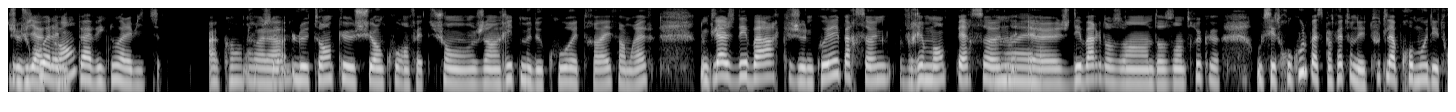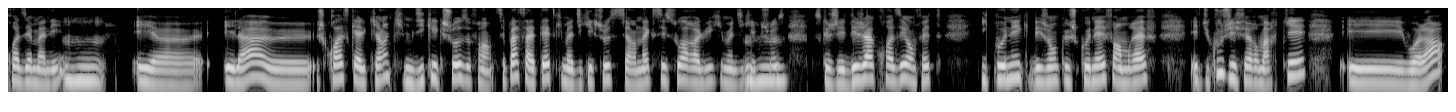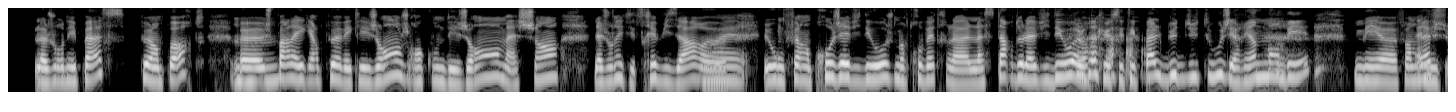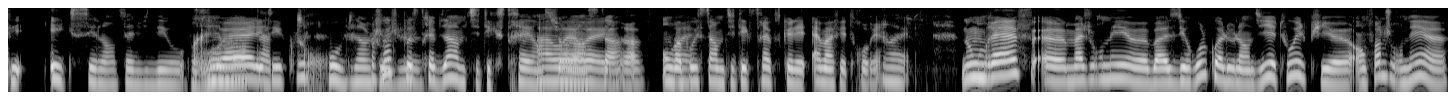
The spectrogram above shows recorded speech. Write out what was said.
Je du vis coup, à elle Caen. habite pas avec nous, elle habite à Caen. Voilà, le temps que je suis en cours en fait. J'ai un rythme de cours et de travail, enfin bref. Donc là, je débarque, je ne connais personne, vraiment personne. Ouais. Euh, je débarque dans un, dans un truc euh, où c'est trop cool parce qu'en fait, on est toute la promo des troisième années. Mhm. Et, euh, et là, euh, je croise quelqu'un qui me dit quelque chose. Enfin, c'est pas sa tête qui m'a dit quelque chose, c'est un accessoire à lui qui m'a dit quelque Mhm. chose. Parce que j'ai déjà croisé, en fait, il connaît des gens que je connais, enfin bref. Et du coup, j'ai fait remarquer. Et voilà, la journée passe, peu importe. Euh, je parle avec un peu avec les gens, je rencontre des gens, machin. La journée était très bizarre. euh, Ouais. on fait un projet vidéo, je me retrouve être la, la star de la vidéo alors que c'était pas le but du tout, j'ai rien demandé. Mais euh, enfin bref, était excellente cette vidéo. Vraiment, Ouais, elle était cool. trop bien franchement, je posterai bien un petit extrait hein, Ah sur ouais, ouais, Insta. grave. on va poster un petit extrait parce que les- elle m'a fait trop rire. Donc bref, euh, ma journée euh, bah, se déroule quoi le lundi et tout et puis euh, en fin de journée,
